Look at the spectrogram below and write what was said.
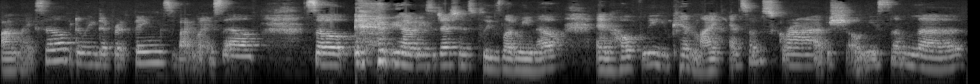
by myself, doing different things by myself. So if you have any suggestions, please let me know. And hopefully you can like and subscribe, show me some love,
